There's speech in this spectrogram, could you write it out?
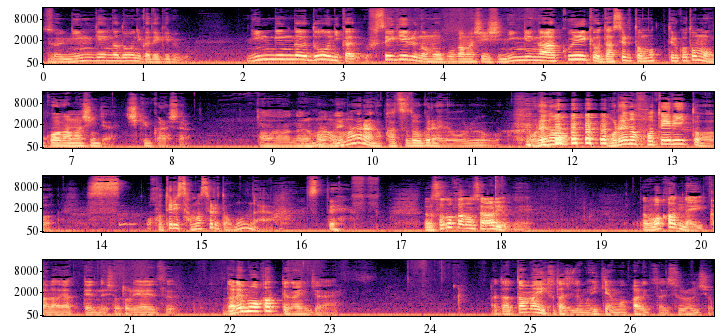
それ人間がどうにかできる？人間がどうにか防げるのもおこがましいし人間が悪影響を出せると思ってることもおこがましいんじゃない？地球からしたら。ああなるお前おほどね。前らの活動ぐらいで俺を俺の 俺のホテリとすホテリ冷ませると思うなよ。つって。でもその可能性あるよね。分かんないからやってんでしょとりあえず。誰も分かってないんじゃない？あと頭いい人たちでも意見分かれてたりするんでしょ？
